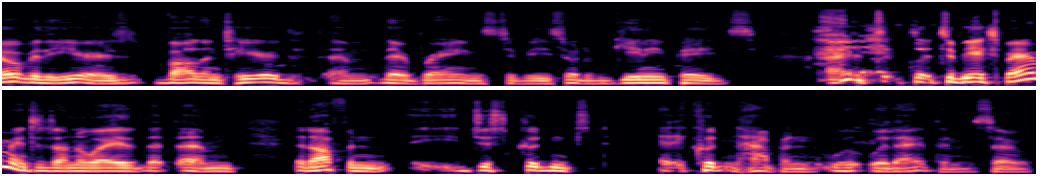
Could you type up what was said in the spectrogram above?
over the years volunteered um, their brains to be sort of guinea pigs uh, to, to, be experimented on a way that um, that often just couldn't it couldn't happen w- without them. So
